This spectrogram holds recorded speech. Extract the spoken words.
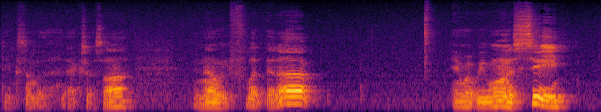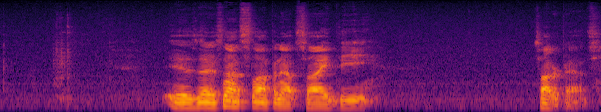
Take some of the excess off. And now we flip it up and what we want to see is that it's not slopping outside the solder pads.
